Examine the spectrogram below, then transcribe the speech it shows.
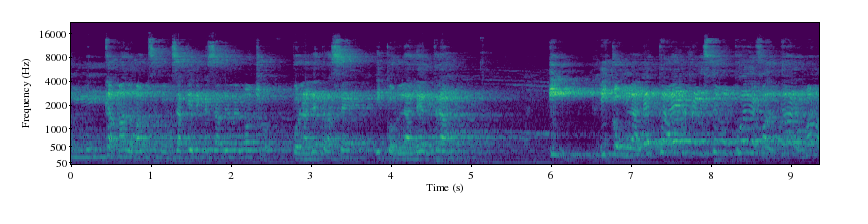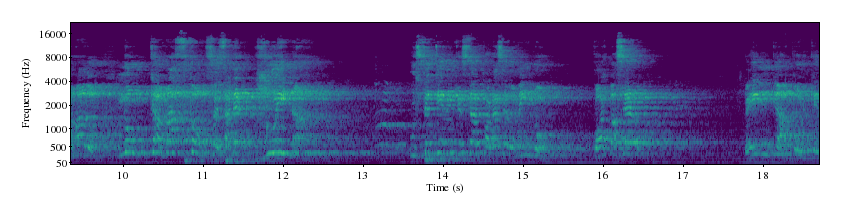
Nunca más las vamos a confesar, tiene que estar de mucho con la letra C y con la letra I. Y con la letra R usted no puede faltar, hermano amado. Nunca más confesaré ruina. Usted tiene que estar para ese domingo. ¿Cuál va a ser? Venga, porque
